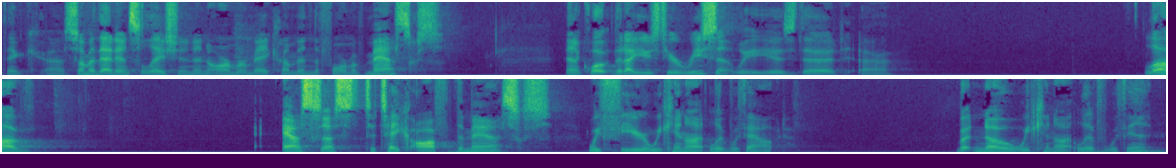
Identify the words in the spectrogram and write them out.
Think uh, some of that insulation and armor may come in the form of masks. And a quote that I used here recently is that uh, love asks us to take off the masks we fear we cannot live without, but know we cannot live within.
